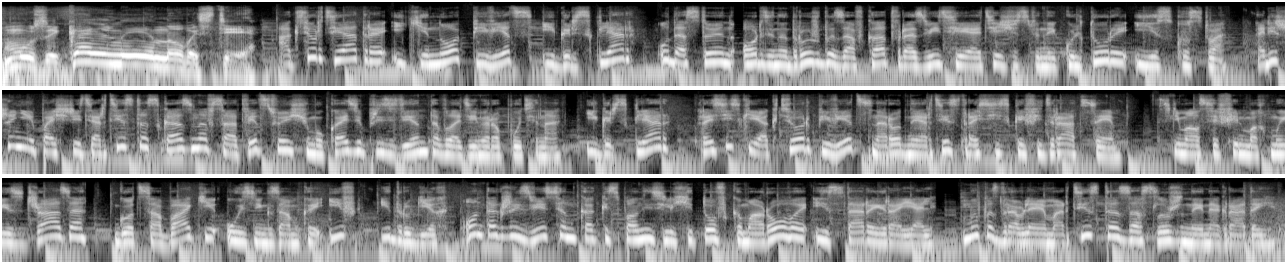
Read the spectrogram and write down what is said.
Музыкальные новости. Актер театра и кино, певец Игорь Скляр удостоен Ордена Дружбы за вклад в развитие отечественной культуры и искусства. О решении поощрить артиста сказано в соответствующем указе президента Владимира Путина. Игорь Скляр – российский актер, певец, народный артист Российской Федерации. Снимался в фильмах «Мы из джаза», «Год собаки», «Узник замка Ив» и других. Он также известен как исполнитель хитов Комарова и «Старый рояль». Мы поздравляем артиста с заслуженной наградой.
